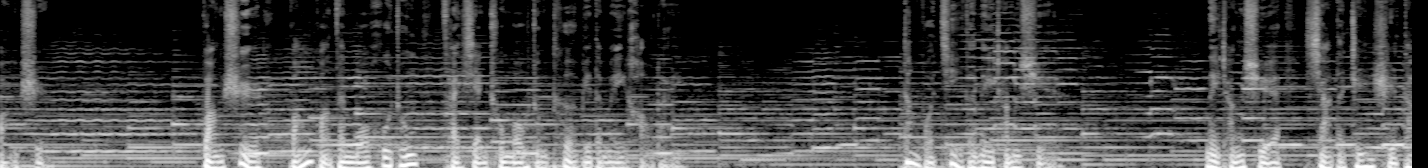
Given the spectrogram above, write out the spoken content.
往事。往事往往在模糊中才显出某种特别的美好来。记得那场雪，那场雪下得真是大！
